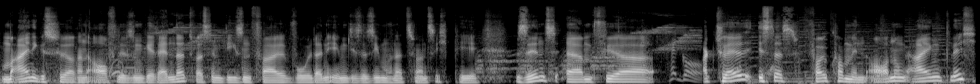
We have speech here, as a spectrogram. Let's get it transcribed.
um einiges höheren Auflösung gerendert, was in diesem Fall wohl dann eben diese 720p sind. Ähm, für aktuell ist das vollkommen in Ordnung eigentlich,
